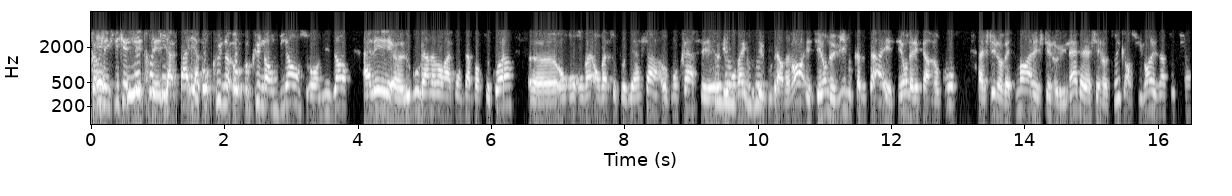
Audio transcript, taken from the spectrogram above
comme j'ai expliqué, il n'y a, pas, a aucune, aucune ambiance en disant allez, euh, le gouvernement raconte n'importe quoi, euh, on, on, va, on va s'opposer à ça. Au contraire, c'est, mhm, on va écouter mhm. le gouvernement, essayons de vivre comme ça, essayons d'aller faire nos courses acheter nos vêtements, aller acheter nos lunettes, aller acheter nos trucs en suivant les instructions.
